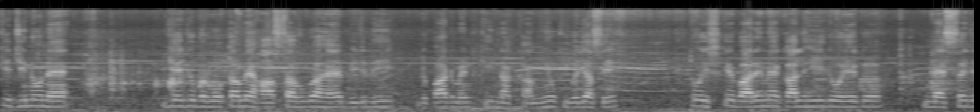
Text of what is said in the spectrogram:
कि जिन्होंने ये जो बरमोता में हादसा हुआ है बिजली डिपार्टमेंट की नाकामियों की वजह से तो इसके बारे में कल ही जो एक मैसेज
